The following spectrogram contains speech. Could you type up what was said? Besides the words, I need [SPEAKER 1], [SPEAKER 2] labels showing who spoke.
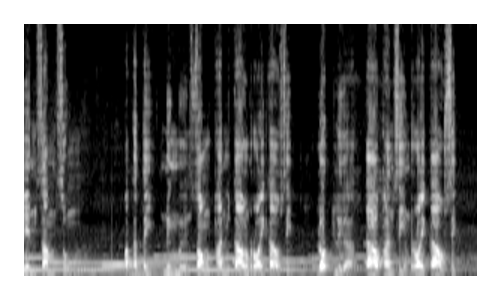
[SPEAKER 1] เย็นซัมซุงปกติ 12,990 ลดเหลือ 9,490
